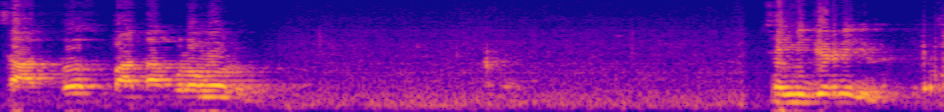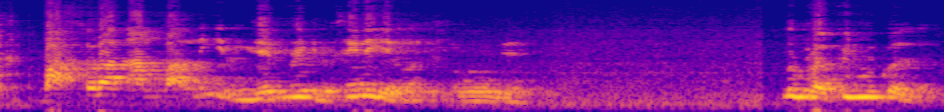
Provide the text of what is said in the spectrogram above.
148 Saya mikir nih gitu. Pas surat Anfal nih gitu, jadi gitu. Sini gitu maksud Lu babi mukul.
